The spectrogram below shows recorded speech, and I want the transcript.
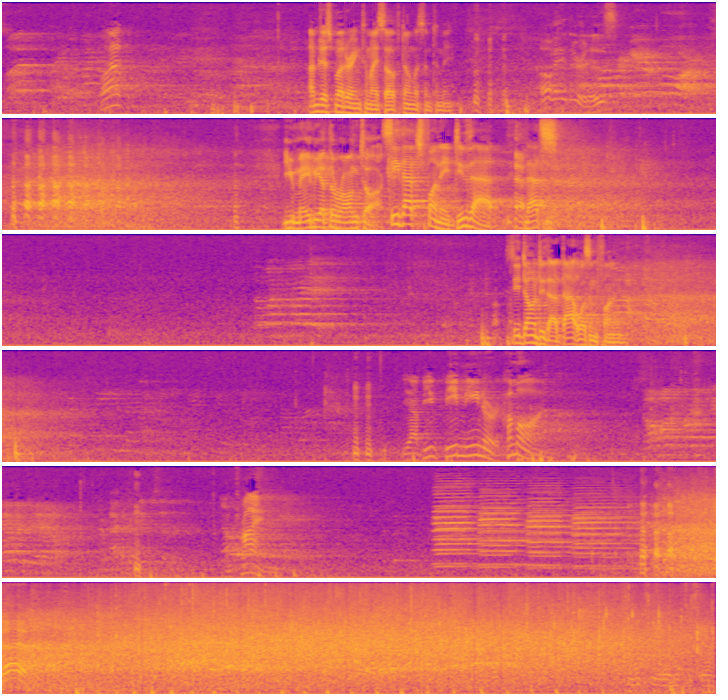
What? I'm just muttering to myself. Don't listen to me. Oh, hey, there it is. you may be at the wrong talk. See, that's funny. Do that. That's. See, don't do that. That wasn't funny. Yeah. Be be meaner. Come on.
